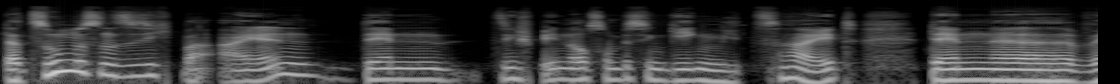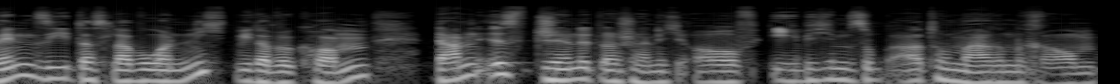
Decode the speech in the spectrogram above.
Dazu müssen sie sich beeilen, denn sie spielen auch so ein bisschen gegen die Zeit. Denn äh, wenn sie das Labor nicht wieder bekommen, dann ist Janet wahrscheinlich auf ewig im subatomaren Raum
